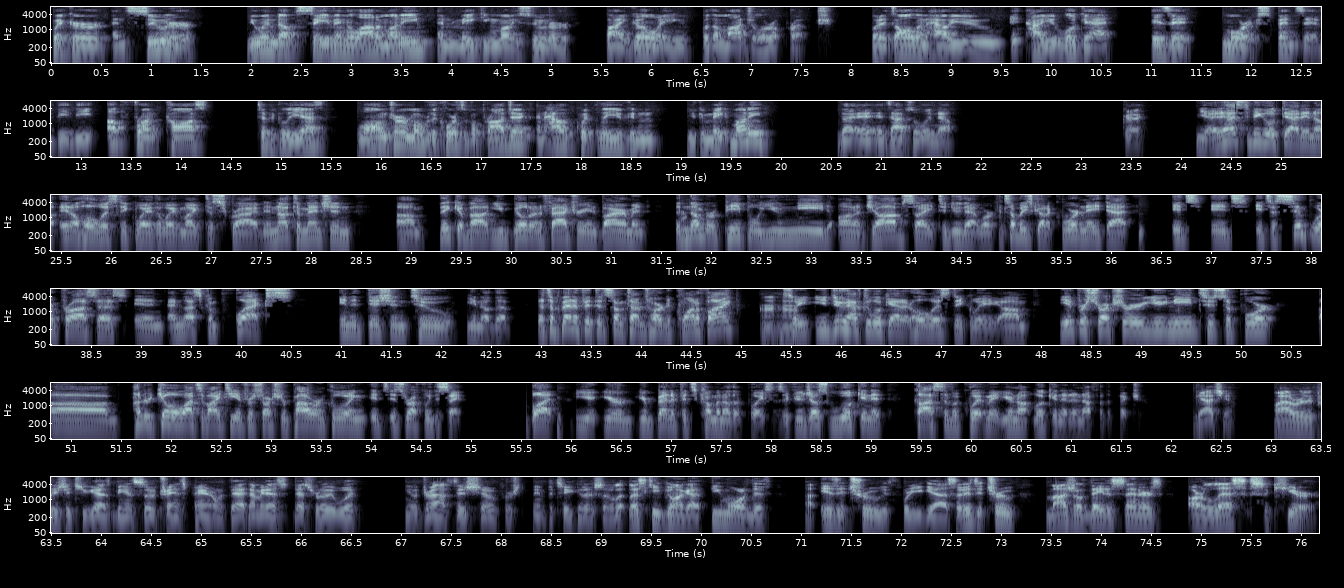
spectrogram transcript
quicker and sooner you end up saving a lot of money and making money sooner by going with a modular approach. But it's all in how you how you look at is it more expensive? The the upfront cost typically yes, long term over the course of a project and how quickly you can you can make money, that it's absolutely no. Okay. Yeah, it has to be looked at in a in a holistic way, the way Mike described, and not to mention, um, think about you build in a factory environment the number of people you need on a job site to do that work and somebody's got to coordinate that it's it's it's a simpler process and and less complex in addition to you know the that's a benefit that's sometimes hard to quantify uh-huh. so you do have to look at it holistically um, the infrastructure you need to support uh, 100 kilowatts of IT infrastructure, power and cooling, it's it's roughly the same. But you, your your benefits come in other places. If you're just looking at cost of equipment, you're not looking at enough of the picture. Gotcha. Well, I really appreciate you guys being so transparent with that. I mean, that's that's really what you know drives this show for in particular. So let, us keep going. I got a few more of this. Uh, is it true for you guys? So is it true modular data centers are less secure?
